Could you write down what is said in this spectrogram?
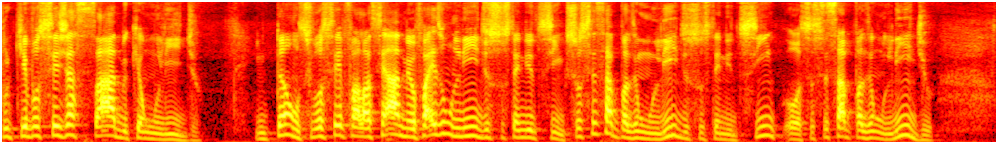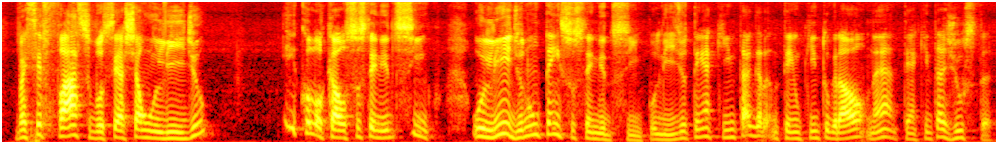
Porque você já sabe o que é um lídio. Então, se você falar assim, ah, meu, faz um lídio sustenido 5. Se você sabe fazer um lídio sustenido 5, ou se você sabe fazer um lídio, vai ser fácil você achar um lídio e colocar o sustenido 5. O lídio não tem sustenido 5, o lídio tem a quinta, tem o quinto grau, né? Tem a quinta justa.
